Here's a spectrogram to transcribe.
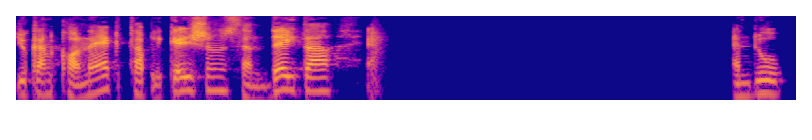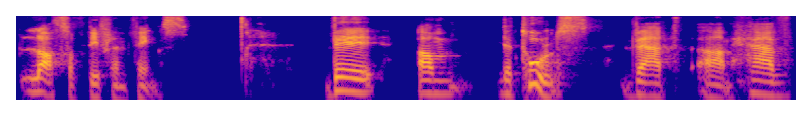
you can connect applications and data and, do lots of different things. The, um, the tools that um, have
